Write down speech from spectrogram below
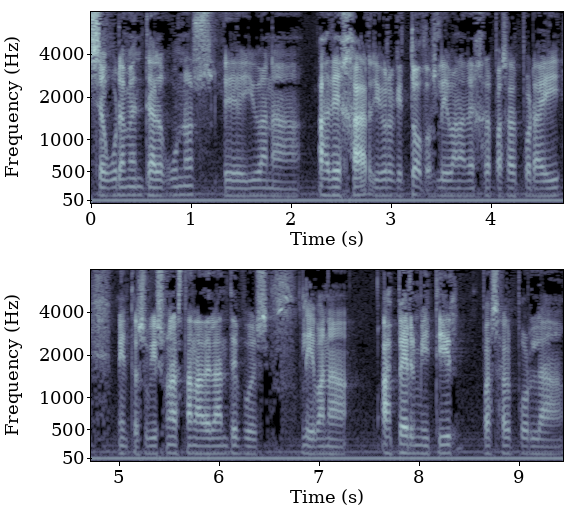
seguramente algunos le iban a, a, dejar, yo creo que todos le iban a dejar pasar por ahí, mientras hubiese una tan adelante, pues le iban a, a permitir pasar por la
